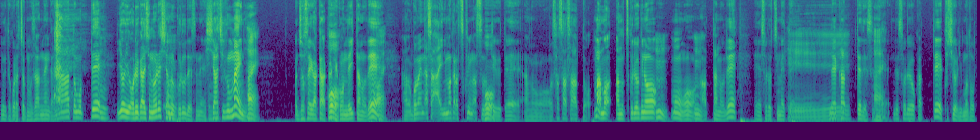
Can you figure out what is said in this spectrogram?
言うとこれはちょっとも残念かなと思って、いよいよ折り返しの列車の来るですね、78分前に、女性が駆け込んでいったので。あのごめんなさい今から作りますって言ってあのさささっとまあまああの作り置きのもん。をあったので、うん、えー、それを詰めてで買ってですね、はい、でそれを買って釧路に戻って、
